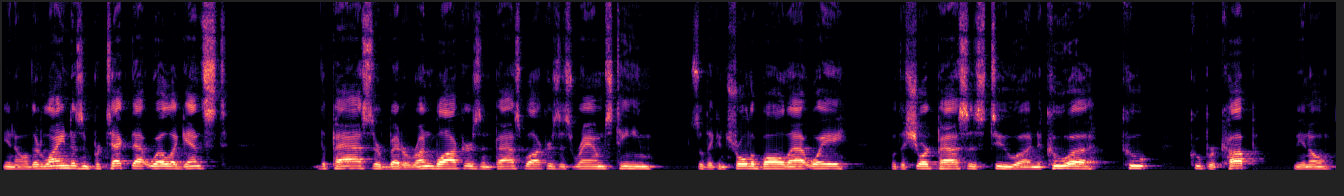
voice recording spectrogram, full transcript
You know, their line doesn't protect that well against the pass. They're better run blockers and pass blockers, this Rams team. So they control the ball that way with the short passes to uh, Nacua, Coop, Cooper Kupp. You know,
